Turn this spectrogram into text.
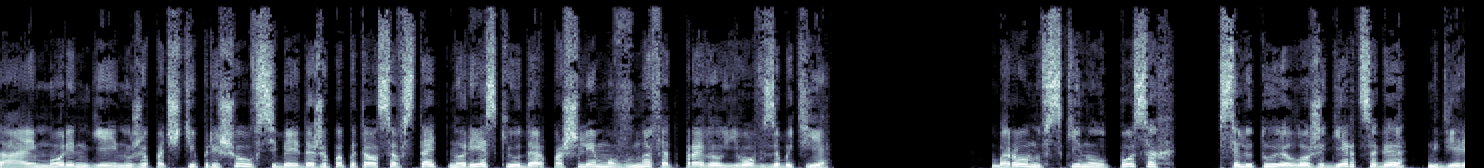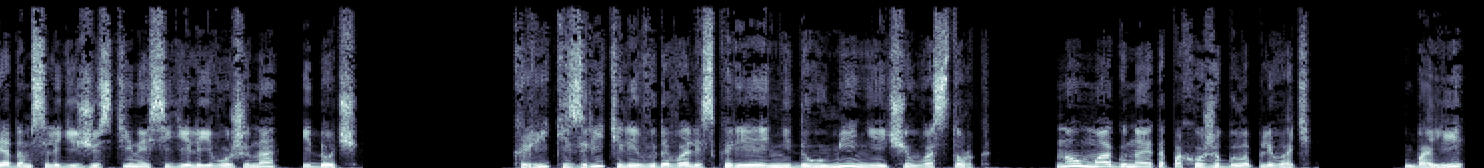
Тай Морингейн уже почти пришел в себя и даже попытался встать, но резкий удар по шлему вновь отправил его в забытье. Барон вскинул посох, салютуя ложе герцога, где рядом с леди Жюстиной сидели его жена и дочь. Крики зрителей выдавали скорее недоумение, чем восторг, но магу на это, похоже, было плевать. Бои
